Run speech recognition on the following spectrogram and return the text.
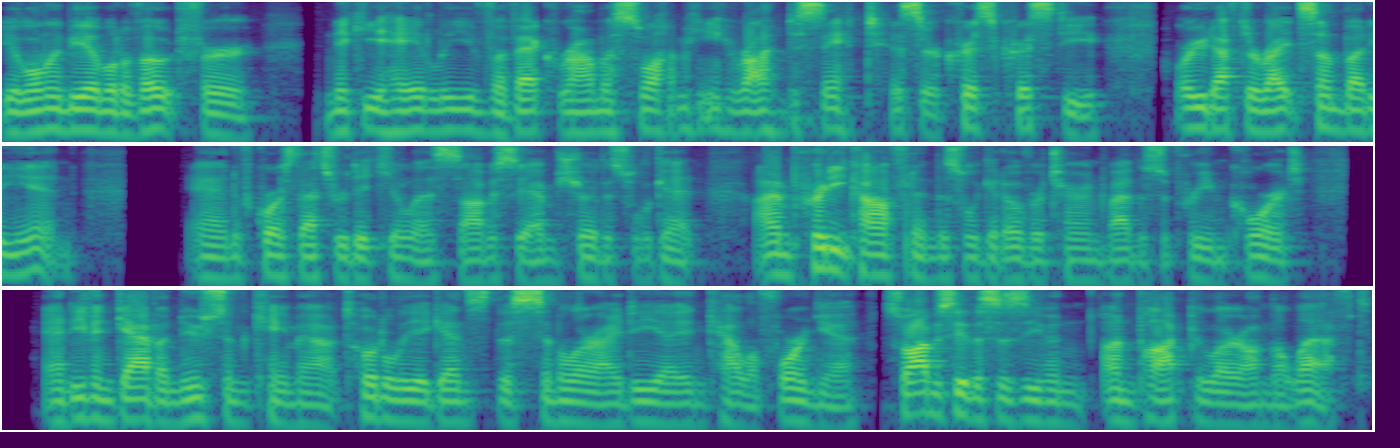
you'll only be able to vote for Nikki Haley, Vivek Ramaswamy, Ron DeSantis, or Chris Christie, or you'd have to write somebody in. And of course, that's ridiculous. Obviously, I'm sure this will get, I'm pretty confident this will get overturned by the Supreme Court. And even Gavin Newsom came out totally against this similar idea in California. So obviously, this is even unpopular on the left.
